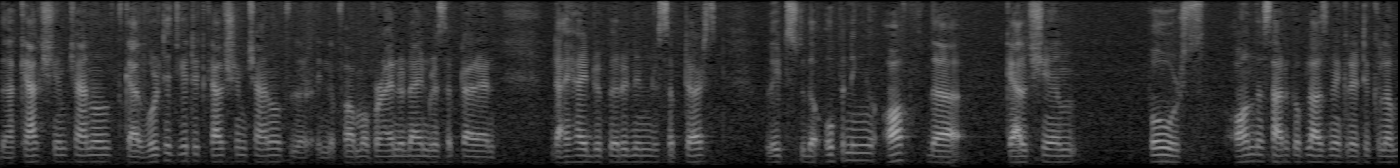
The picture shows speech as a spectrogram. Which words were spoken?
the calcium channels, voltage gated calcium channels in the form of ryanodine receptor and dihydropyridine receptors leads to the opening of the calcium pores on the sarcoplasmic reticulum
